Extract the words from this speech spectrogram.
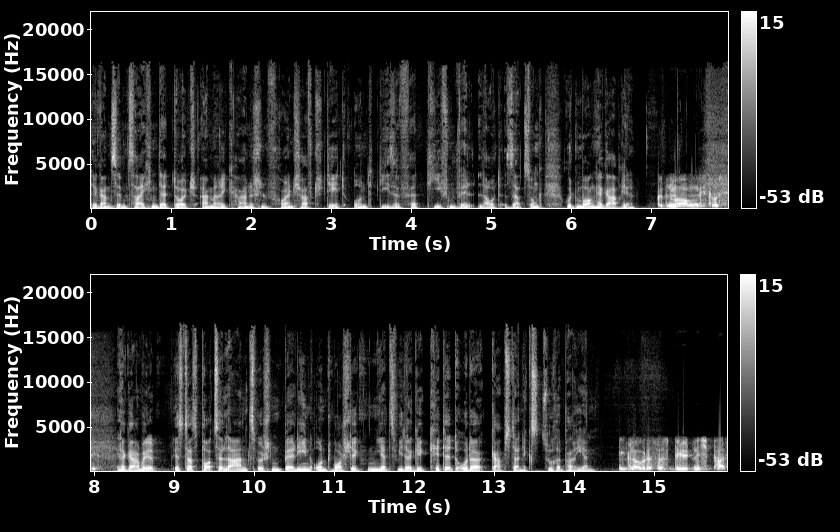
der ganz im Zeichen der deutsch-amerikanischen Freundschaft steht und diese vertiefen will, laut Satzung. Guten Morgen, Herr Gabriel. Guten Morgen, ich grüße Sie. Herr Gabriel, ist das Porzellan zwischen Berlin und Washington jetzt wieder gekittet oder gab es da nichts zu reparieren? Ich glaube, dass das Bild nicht passt.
